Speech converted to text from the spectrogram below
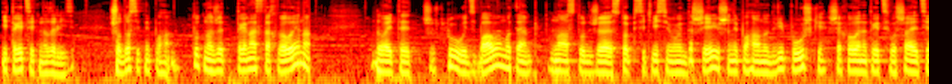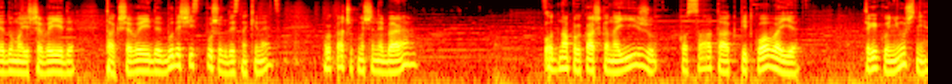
і 30 на залізі. Що досить непогано. Тут у нас вже 13 хвилина. Давайте чуть збавимо темп. У нас тут вже 158 рундаширів, що непогано, дві пушки. Ще хвилина 30 лишається, я думаю, ще виїде. Так, ще виїде. Буде 6 пушок десь на кінець. Прокачок ми ще не беремо. Одна прокачка на їжу, коса, так, підкова є. Три конюшні.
